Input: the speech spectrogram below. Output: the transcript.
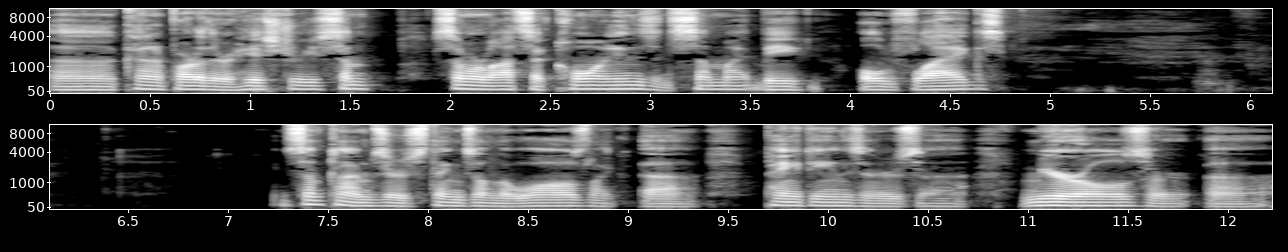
uh, kind of part of their history. Some some are lots of coins, and some might be old flags. Sometimes there's things on the walls like uh, paintings, and there's uh, murals or uh,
